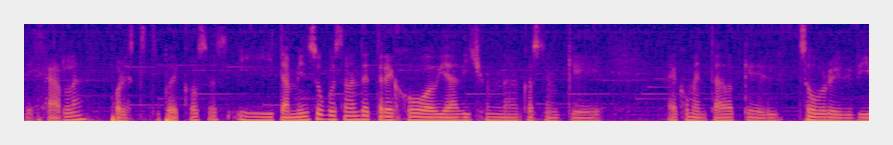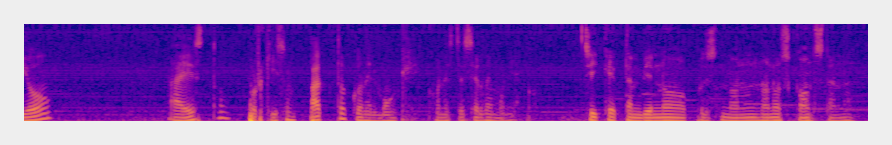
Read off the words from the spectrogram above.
dejarla por este tipo de cosas y también supuestamente Trejo había dicho una ocasión que había comentado que él sobrevivió a esto porque hizo un pacto con el monje con este ser demoníaco Sí que también no pues no, no nos consta, ¿no?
